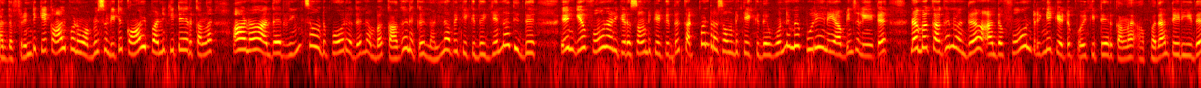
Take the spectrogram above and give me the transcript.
அந்த ஃப்ரெண்டுக்கே கால் பண்ணுவோம் அப்படின்னு சொல்லிட்டு கால் பண்ணிக்கிட்டே இருக்காங்க. ஆனால் அந்த ரிங் சவுண்டு போகிறது நம்ம ககனுக்கு நல்லாவே கேட்குது என்னது இது? எங்கேயோ ஃபோன் அடிக்கிற சவுண்டு கேட்குது கட் பண்ணுற சவுண்டு கேட்குது ஒன்றுமே புரியலையே அப்படின்னு சொல்லிட்டு நம்ம ககன் வந்து அந்த ஃபோன் ரிங்கை கேட்டு போய்கிட்டே இருக்காங்க. அப்போ தான் தெரியுது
